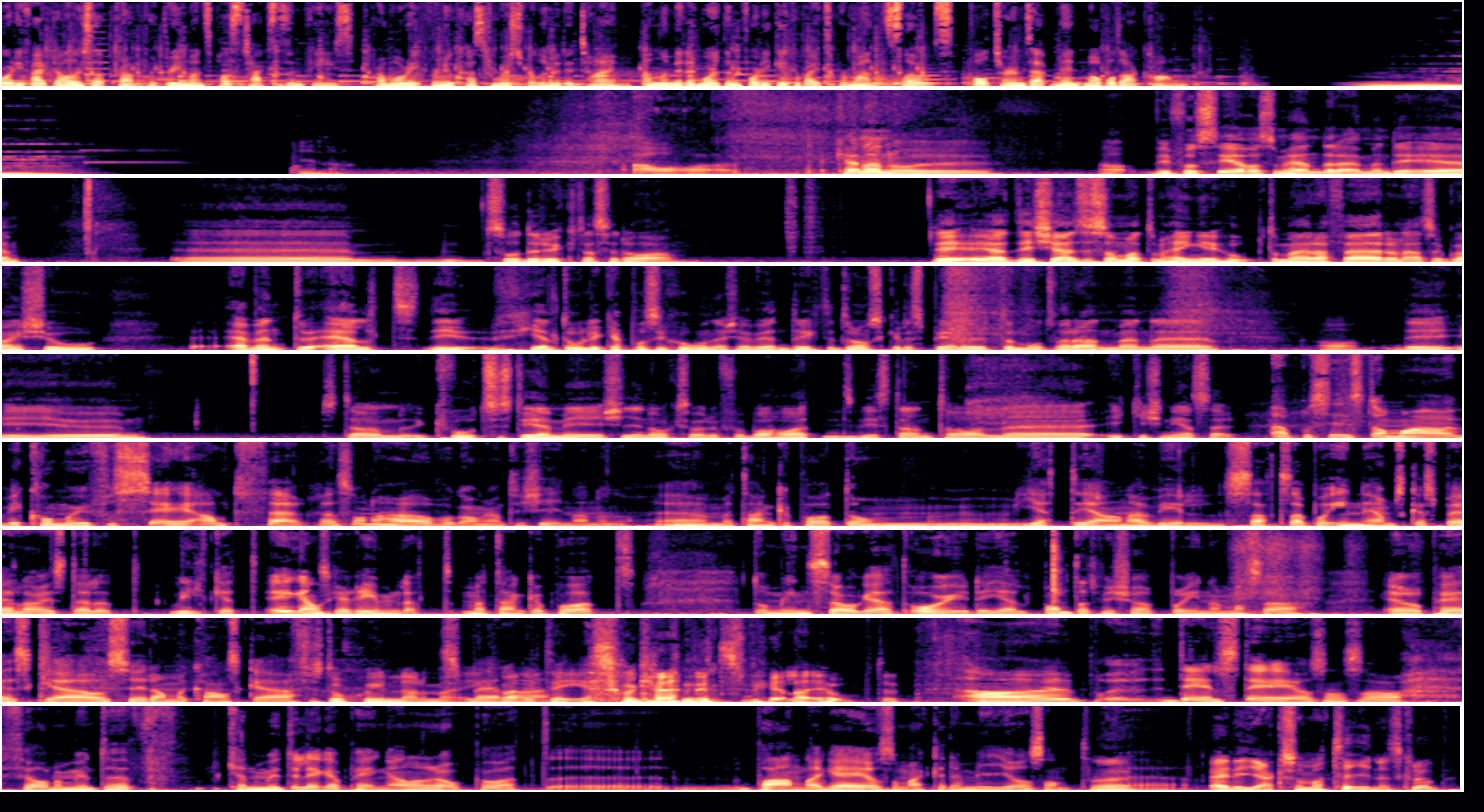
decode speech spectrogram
$45 upfront for three months plus taxes and fees. Promo rate for new customers for limited time. Unlimited more than 40 gigabytes per month. Slows. Full terms at mintmobile.com. Ja, det kan han nog. Ja, vi får se vad som händer där men det är eh, så det ryktas idag. Det, det känns som att de hänger ihop de här affärerna, alltså Guangzhou eventuellt, det är ju helt olika positioner så jag vet inte riktigt hur de skulle spela ut dem mot varandra men eh, ja det är ju kvotsystem i Kina också, du får bara ha ett Mm. visst antal eh, icke-kineser. Ja precis, de har, vi kommer ju få se allt färre sådana här övergångar till Kina nu. Eh, Mm. med tanke på att de jättegärna vill satsa på inhemska spelare istället. Vilket är ganska rimligt med tanke på att de insåg att oj det hjälper inte att vi köper in en massa europeiska och sydamerikanska För stor skillnad med i Spelare. kvalitet så kan ändå inte spela ihop typ. Ja, dels det och sen så får de ju inte, kan de ju inte lägga pengarna då på att, eh, på andra grejer som akademier och sånt. Nej. Är det Jackson Martinez klubb?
